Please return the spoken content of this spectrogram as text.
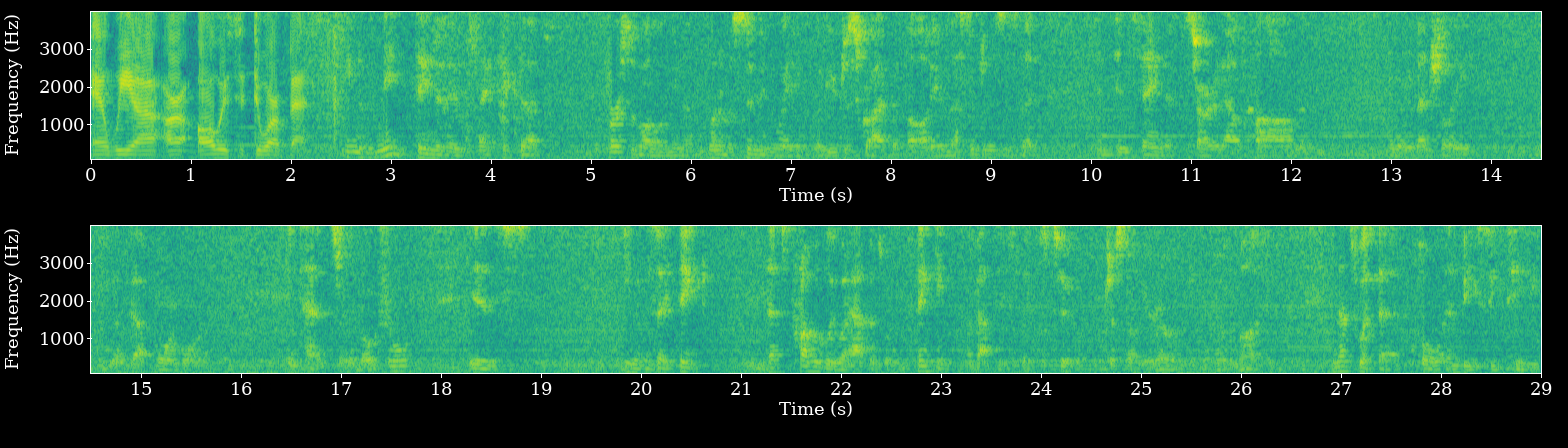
and we uh, are always to do our best. You know, the main thing that I picked up, first of all, I mean, what I'm assuming the way what you described with the audio messages is that in, in saying that it started out calm and, and then eventually, you know, got more and more intense or emotional is, you know, is I think that's probably what happens when you're thinking about these things too, just on your own, in your own mind. And that's what that whole MBCT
